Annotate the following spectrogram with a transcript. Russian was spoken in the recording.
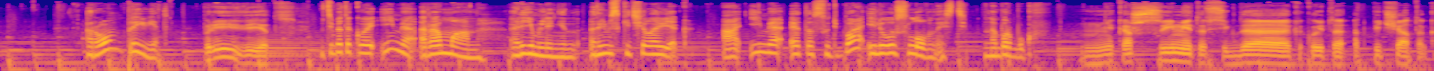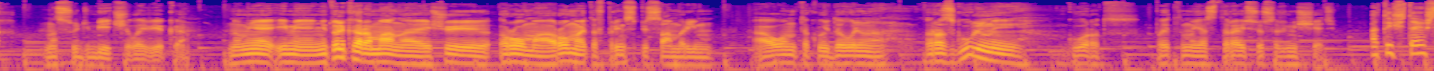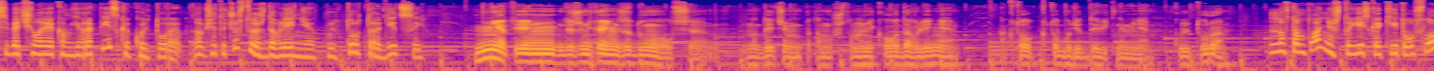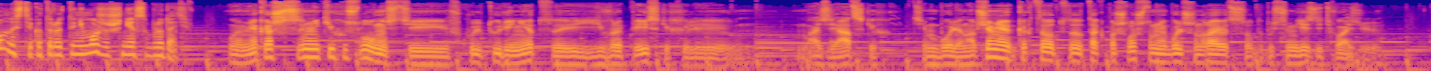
Ром, привет. Привет. У тебя такое имя Роман, римлянин, римский человек. А имя – это судьба или условность? Набор букв. Мне кажется, имя это всегда какой-то отпечаток на судьбе человека. Но у меня имя не только Роман, а еще и Рома. А Рома это, в принципе, сам Рим. А он такой довольно разгульный город, поэтому я стараюсь все совмещать. А ты считаешь себя человеком европейской культуры? Вообще ты чувствуешь давление культур, традиций? Нет, я не, даже никогда не задумывался над этим, потому что ну никакого давления. А кто, кто будет давить на меня? Культура? Ну, в том плане, что есть какие-то условности, которые ты не можешь не соблюдать. Ой, мне кажется, никаких условностей в культуре нет, европейских или азиатских, тем более. Но вообще мне как-то вот так пошло, что мне больше нравится, вот, допустим, ездить в Азию.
